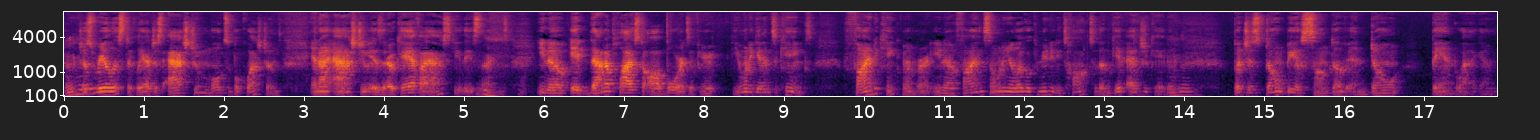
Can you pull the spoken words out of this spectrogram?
Mm-hmm. Just realistically, I just asked you multiple questions, and I asked you, "Is it okay if I ask you these things?" Mm-hmm. you know, it that applies to all boards. If you if you want to get into kinks, find a kink member. You know, find someone in your local community, talk to them, get educated, but just don't be assumptive and don't bandwagon.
